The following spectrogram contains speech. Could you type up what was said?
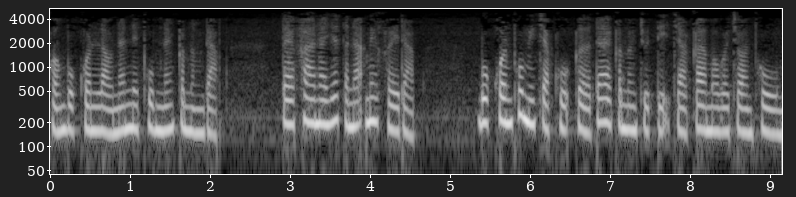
ของบุคคลเหล่านั้นในภูมินั้นกำลังดับ แต่คานายตนะไม่เคยดับ บุคคลผู้มีจักขุเกิดได้กำลังจุติจากกามวจรภูมิ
